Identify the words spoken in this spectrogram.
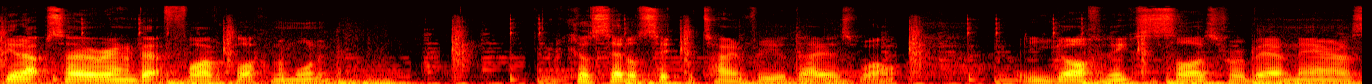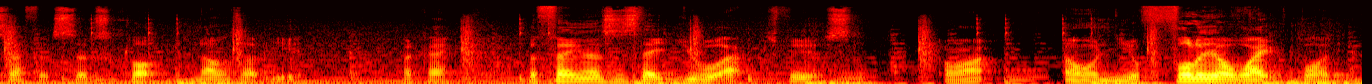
Get up so around about five o'clock in the morning because that'll set the tone for your day as well. You go off and exercise for about an hour and stuff at six o'clock. No one's up yet. Okay. The thing is, is that you're up first. All right. Oh, and you're fully awake by then,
